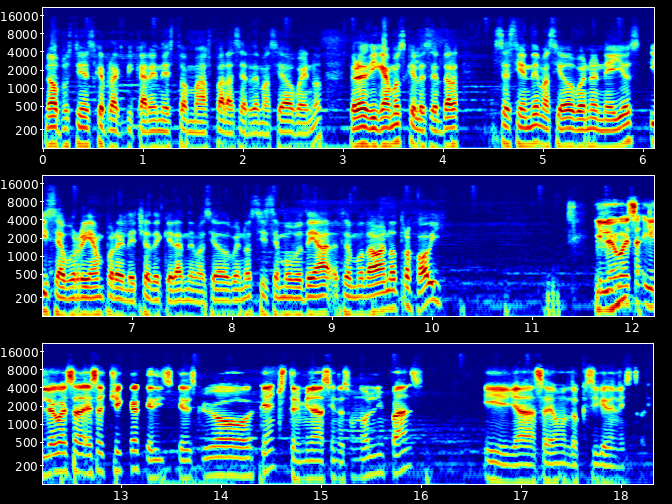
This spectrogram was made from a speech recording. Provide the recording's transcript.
no, pues tienes que practicar en esto más para ser demasiado bueno. Pero digamos que los Eldar se hacían demasiado bueno en ellos y se aburrían por el hecho de que eran demasiado buenos y se, se mudaban a otro hobby. Y luego esa, y luego esa, esa chica que dice que describió Kench termina haciendo un OnlyFans y ya sabemos lo que sigue en la historia.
